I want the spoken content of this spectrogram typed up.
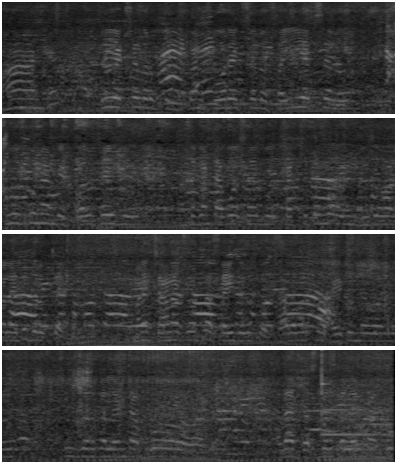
మహా అంటే త్రీ ఎక్స్ఎల్ దొరుకుతుంది. కానీ four XL five XL shoes అండి ట్వెల్వ్ సైజు అంతకంటే అబో సైజు ఖచ్చితంగా ఈ విజయవాడలో అయితే దొరుకుతాయి. మనకి చాలా చోట్ల సైజ్ దొరుకుతాయి. చాలా వరకు హైట్ ఉండేవాళ్ళు షూస్ దొరకాలంటే అబ్బో అలా డ్రెస్ దొరకాలంటే అబ్బో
